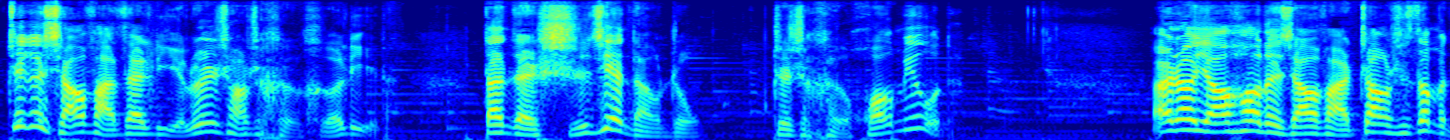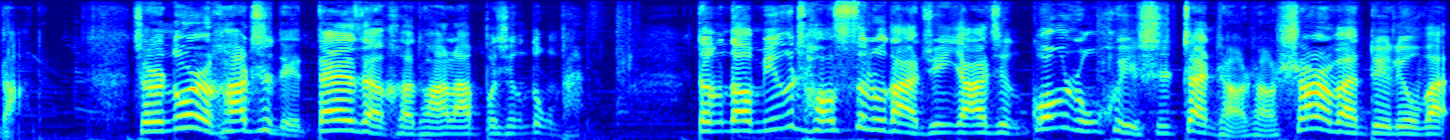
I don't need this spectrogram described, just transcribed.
这个想法在理论上是很合理的，但在实践当中。这是很荒谬的。按照杨浩的想法，仗是这么打的，就是努尔哈赤得待在赫图阿拉不行动弹，等到明朝四路大军压境，光荣会师，战场上十二万对六万，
